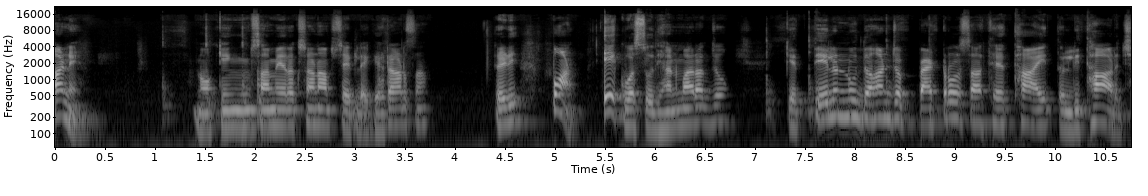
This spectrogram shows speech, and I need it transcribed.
અને નોકિંગ સામે રક્ષણ આપશે એટલે ઘટાડશે રેડી પણ એક વસ્તુ ધ્યાનમાં રાખજો કે તેલનું દહન જો પેટ્રોલ સાથે થાય તો લિથાર્જ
